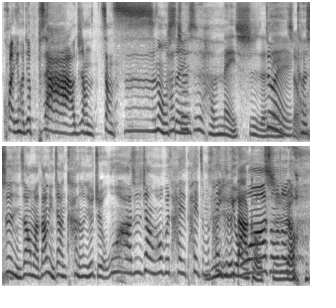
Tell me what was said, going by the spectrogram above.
块一块就啪就这样子这样子。滋，那种声音就是很美式的那种。对，可是你知道吗？当你这样看的时候，你就觉得哇，就是这样会不会太太怎么太 油啊？什么什么？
